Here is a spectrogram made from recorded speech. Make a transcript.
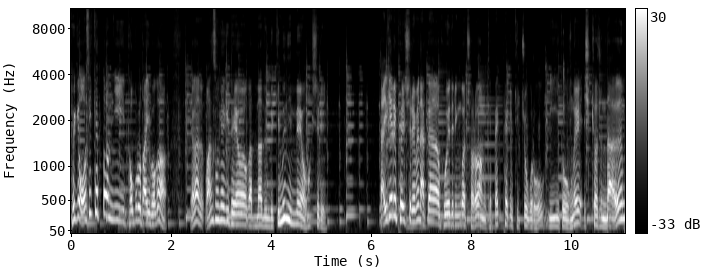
되게 어색했던 이 더블오 다이버가 약간 완성형이 되어 간다는 느낌은 있네요 확실히. 날개를 펼치려면 아까 보여드린 것처럼 이렇게 백팩을 뒤쪽으로 이동을 시켜준 다음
